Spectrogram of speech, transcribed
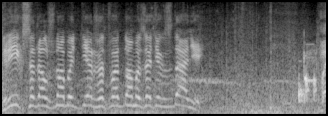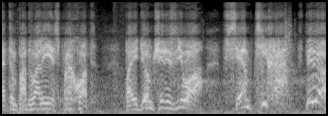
Грикса, должно быть, держат в одном из этих зданий. В этом подвале есть проход. Пойдем через него. Всем тихо. Вперед!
